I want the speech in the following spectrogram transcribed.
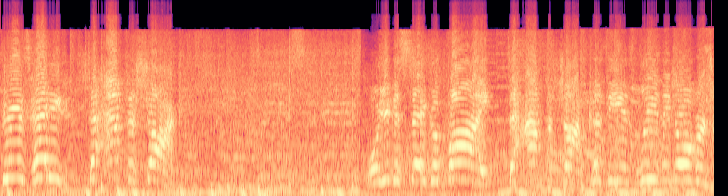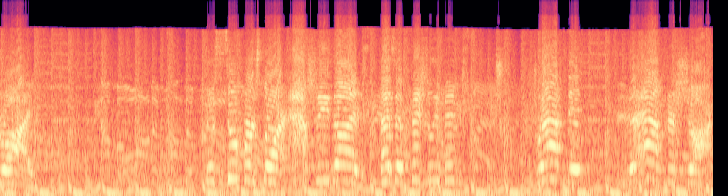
He is heading to Aftershock! Well, you can say goodbye to Aftershock because he is leaving Overdrive! The superstar Ashley Dunn has officially been drafted to Aftershock!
